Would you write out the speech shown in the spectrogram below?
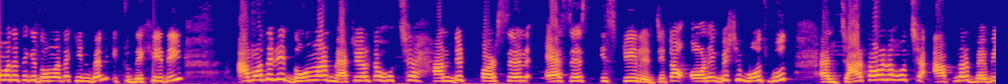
আমাদের থেকে দোলনাটা কিনবেন? একটু দেখিয়ে দিই। আমাদের এই দোলনার ম্যাটেরিয়ালটা হচ্ছে হান্ড্রেড পার্সেন্ট এস এস স্টিলের যেটা অনেক বেশি মজবুত যার কারণে হচ্ছে আপনার বেবি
